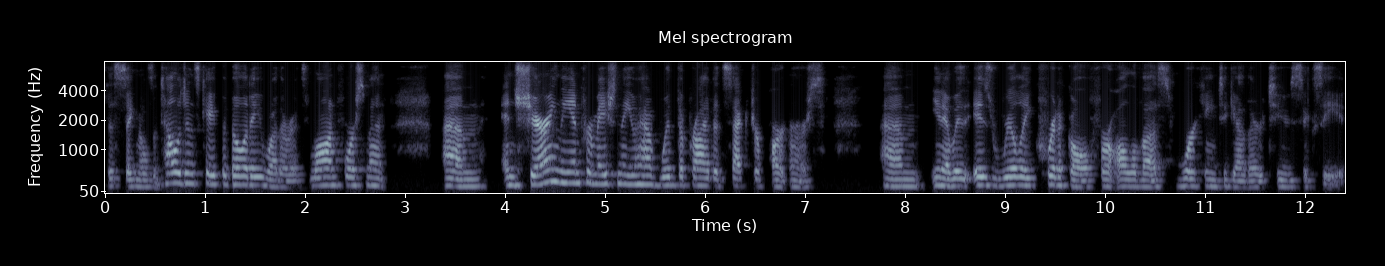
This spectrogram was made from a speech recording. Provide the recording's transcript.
the signals intelligence capability, whether it's law enforcement, um, and sharing the information that you have with the private sector partners. Um, you know, is, is really critical for all of us working together to succeed.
